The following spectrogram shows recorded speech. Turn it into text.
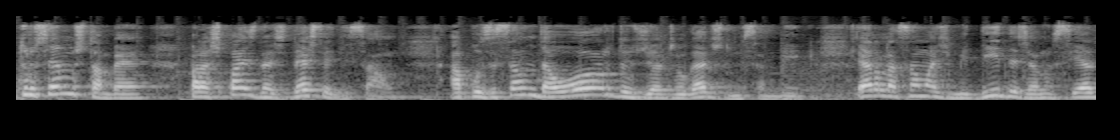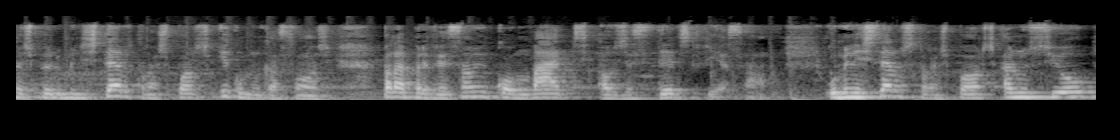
Trouxemos também para as páginas desta edição a posição da Ordem dos Advogados de Moçambique em relação às medidas anunciadas pelo Ministério de Transportes e Comunicações para a prevenção e combate aos acidentes de viação. O Ministério dos Transportes anunciou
